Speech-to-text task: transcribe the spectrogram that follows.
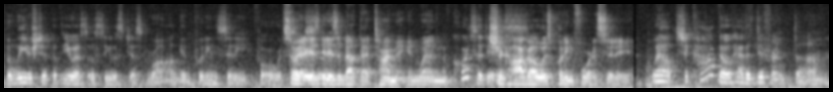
the leadership of the USOC was just wrong in putting city forward. so it is soon. it is about that timing and when Of course it is. Chicago was putting forward a city. Well, Chicago had a different um,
